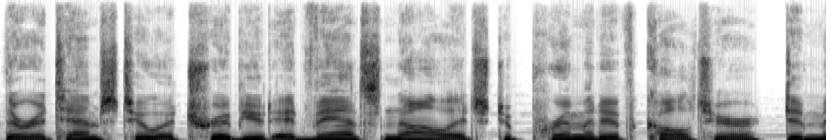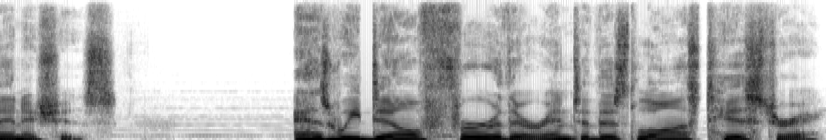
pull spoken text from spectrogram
their attempts to attribute advanced knowledge to primitive culture diminishes. As we delve further into this lost history,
